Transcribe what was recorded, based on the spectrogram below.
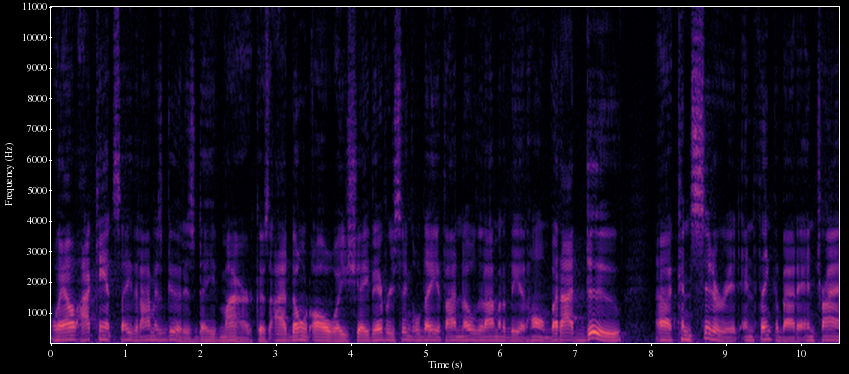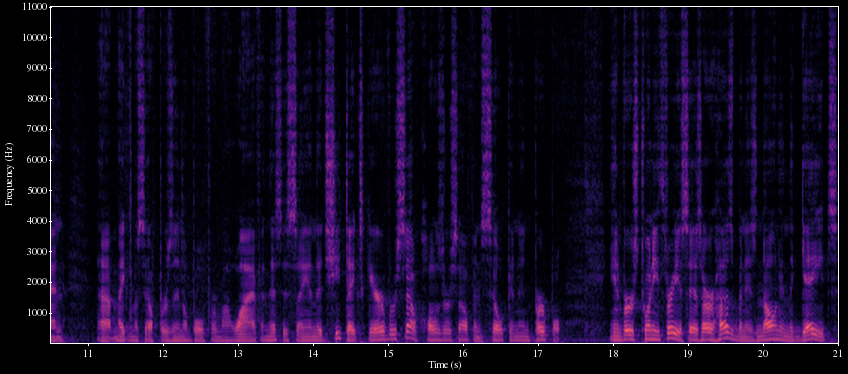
Well, I can't say that I'm as good as Dave Meyer because I don't always shave every single day if I know that I'm going to be at home, but I do uh, consider it and think about it and try and uh, make myself presentable for my wife. And this is saying that she takes care of herself, clothes herself in silk and in purple. In verse 23, it says, Her husband is known in the gates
